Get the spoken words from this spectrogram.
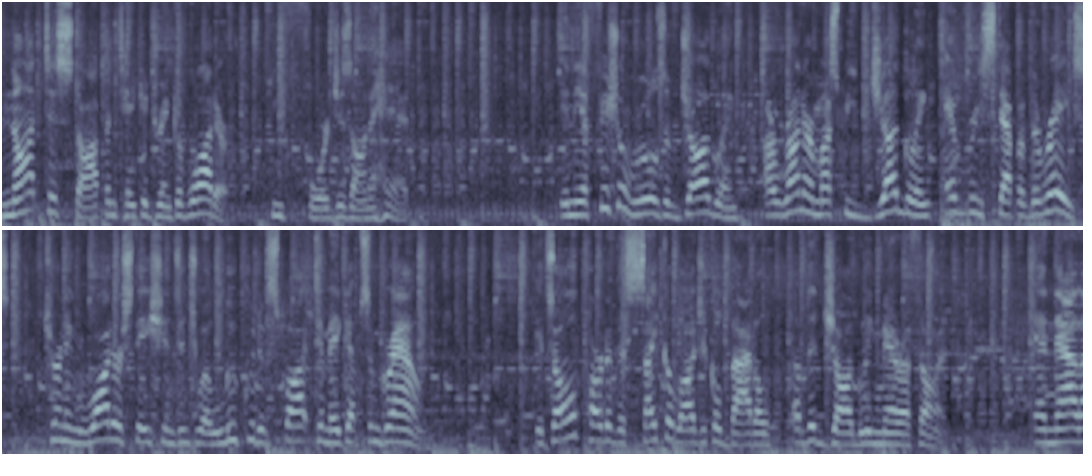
not to stop and take a drink of water. He forges on ahead. In the official rules of joggling, a runner must be juggling every step of the race, turning water stations into a lucrative spot to make up some ground. It's all part of the psychological battle of the joggling marathon. And now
